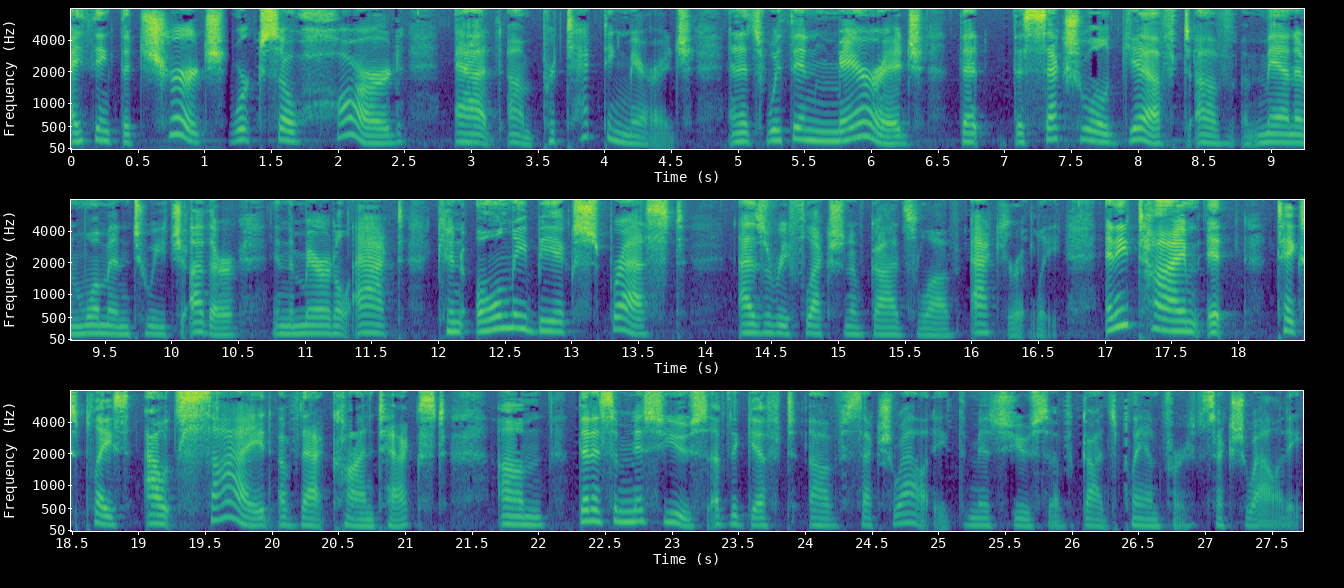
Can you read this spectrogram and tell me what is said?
I think the church works so hard at um, protecting marriage. And it's within marriage that the sexual gift of man and woman to each other in the marital act can only be expressed as a reflection of God's love accurately. Anytime it takes place outside of that context, um, then it's a misuse of the gift of sexuality, the misuse of God's plan for sexuality.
